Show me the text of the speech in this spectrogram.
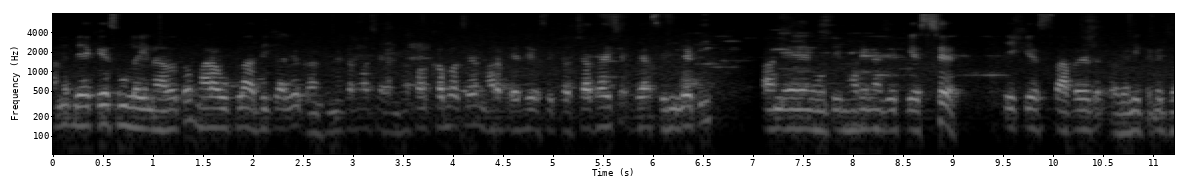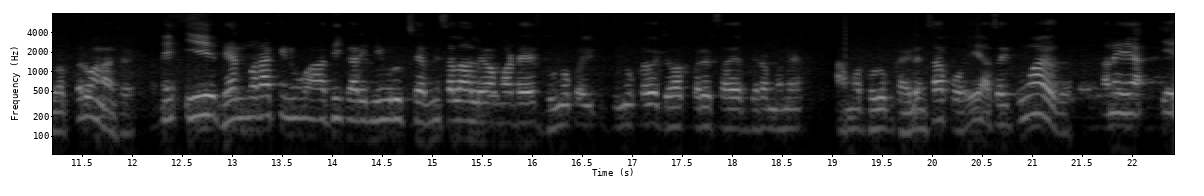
અને બે કેસ હું લઈને આવ્યો હતો. મારા ઉપલા અધિકારીઓ ગાંધીનગરમાં છે, એમને પણ ખબર છે. મારે બે દિવસથી ચર્ચા થાય છે. બે સિંગલેટી અને મોટી મારીના જે કેસ છે, એ કેસ આપણે વહેલી તકે જવાબ કરવાના છે. અને એ ધ્યાનમાં રાખીને હું આ અધિકારી નિવૃત્ત છે, એમની સલાહ લેવા માટે જૂનો કોઈ, જૂનો કયો જવાબ કરે સાહેબ, જરા મને આમાં થોડુંક ગાઈડન્સ આપો. એ આશયથી હું આવ્યો હતો. અને એ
